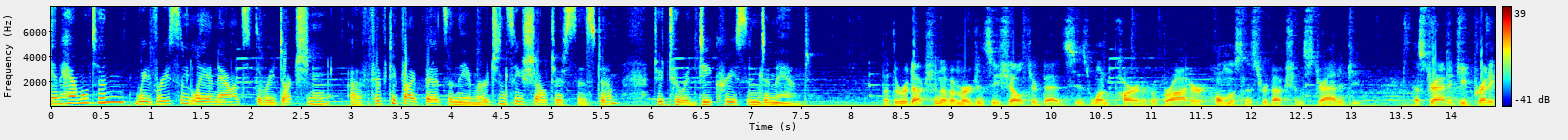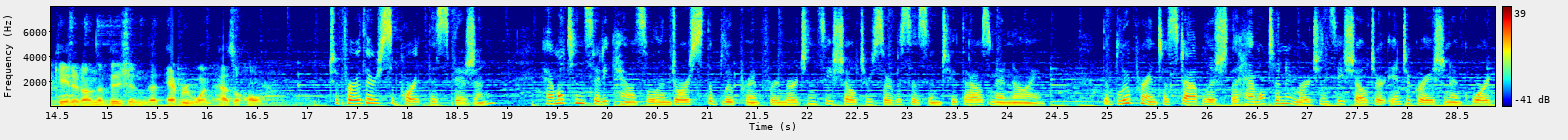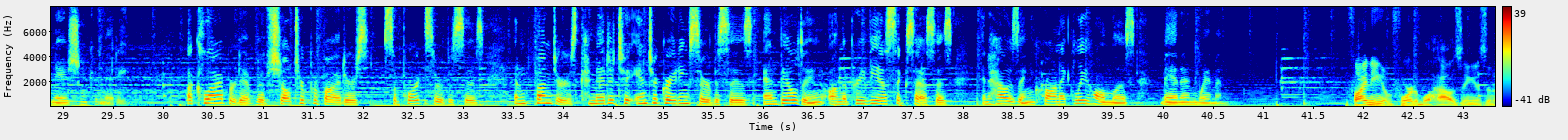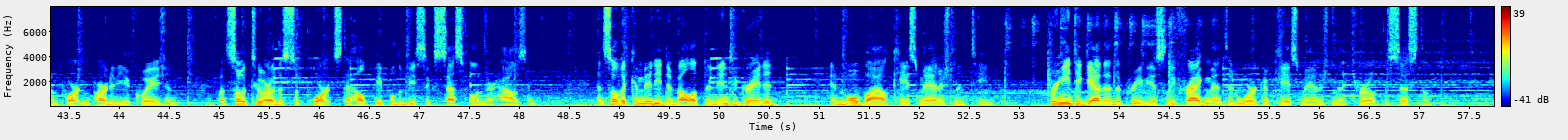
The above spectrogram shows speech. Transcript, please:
In Hamilton, we've recently announced the reduction of 55 beds in the emergency shelter system due to a decrease in demand. But the reduction of emergency shelter beds is one part of a broader homelessness reduction strategy, a strategy predicated on the vision that everyone has a home. To further support this vision, Hamilton City Council endorsed the Blueprint for Emergency Shelter Services in 2009. The blueprint established the Hamilton Emergency Shelter Integration and Coordination Committee a collaborative of shelter providers, support services, and funders committed to integrating services and building on the previous successes in housing chronically homeless men and women. Finding affordable housing is an important part of the equation, but so too are the supports to help people to be successful in their housing. And so the committee developed an integrated and mobile case management team, bringing together the previously fragmented work of case management throughout the system.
